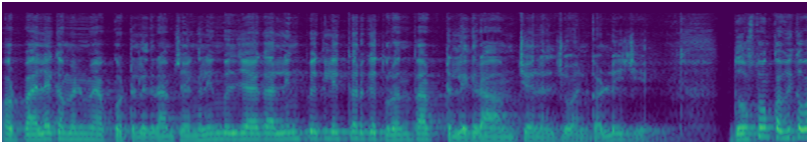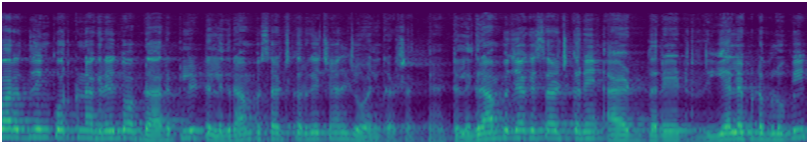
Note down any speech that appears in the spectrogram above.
और पहले कमेंट में आपको टेलीग्राम चैनल लिंक मिल जाएगा। लिंक पे क्लिक करके तुरंत आप टेलीग्राम चैनल ज्वाइन कर लीजिए। दोस्तों कभी कभार लिंक वर्क ना करें तो आप डायरेक्टली टेलीग्राम पर सर्च करके चैनल ज्वाइन कर सकते हैं। टेलीग्राम पर जाकर सर्च करें at the rate real F W P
